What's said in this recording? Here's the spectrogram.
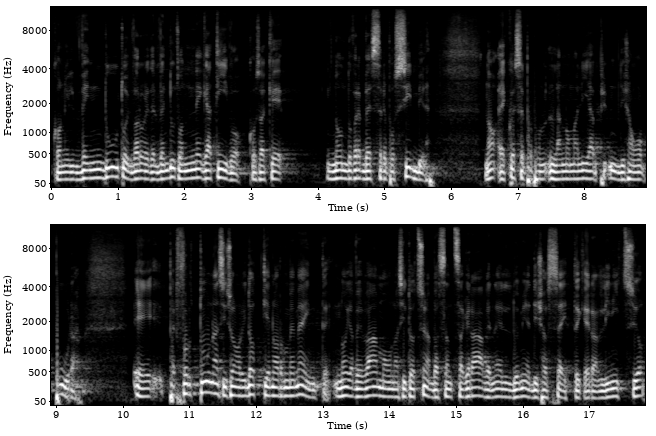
con il venduto, il valore del venduto negativo, cosa che non dovrebbe essere possibile. No? E questa è proprio l'anomalia diciamo, pura. E per fortuna si sono ridotti enormemente. Noi avevamo una situazione abbastanza grave nel 2017, che era all'inizio,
